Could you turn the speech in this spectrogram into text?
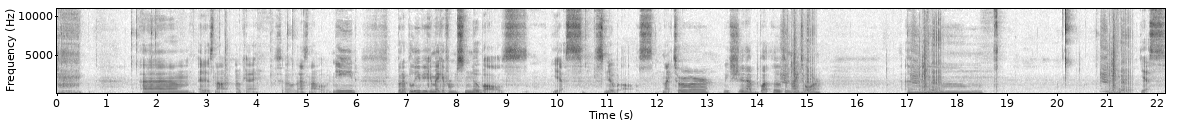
um, it is not. Okay, so that's not what we need. But I believe you can make it from snowballs. Yes, snowballs. Niter. We should have buttloads of Niter. Um, yes,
